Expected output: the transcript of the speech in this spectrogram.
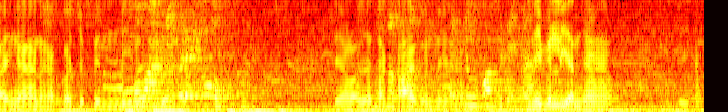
รายงานนะครับ ก็จะเป็นดีเลเมื่ยอวาทีนเดียวนี้ก็ได้ลูกเดี๋ยวเราจะทักทายคนนี้นะครับดูความเป็นเด็กอันนี้เป็นเหรียญใช่ไหมครับ ดีครับ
